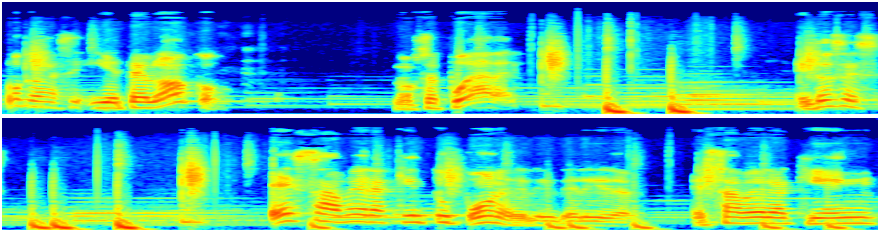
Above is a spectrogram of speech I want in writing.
Porque van a decir, y este loco, no se puede. Entonces, es saber a quién tú pones de líder, es saber a quién,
